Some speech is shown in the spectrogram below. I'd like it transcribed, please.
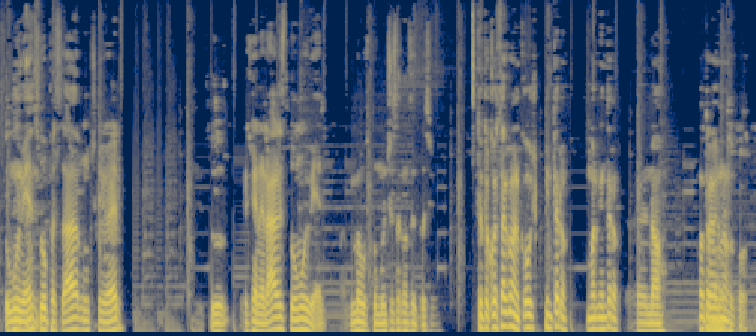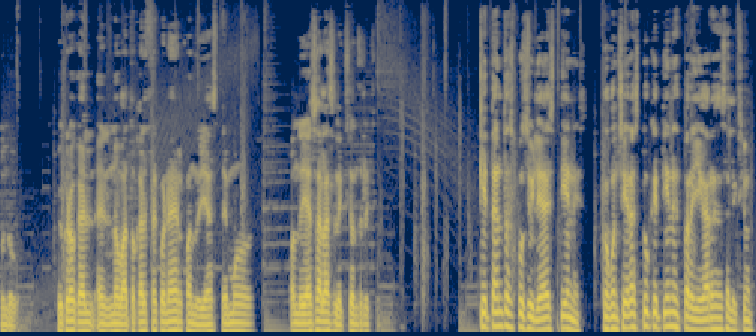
estuvo muy bien, estuvo pesado, mucho nivel. Estuvo- en general estuvo muy bien. A mí me gustó mucho esa concentración. ¿Te tocó estar con el coach Quintero, Omar Quintero? Eh, no, Otra vez no. tocó, no tocó. Yo creo que él, él nos va a tocar estar con él cuando ya estemos, cuando ya sea la selección, selección. ¿Qué tantas posibilidades tienes? ¿Qué consideras tú que tienes para llegar a esa selección?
